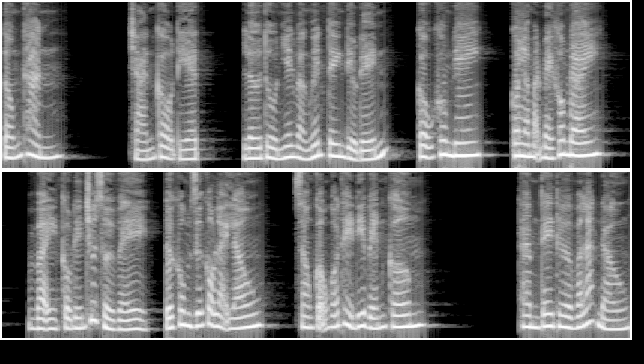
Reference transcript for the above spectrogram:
Tống thần. Chán cậu thiệt. Lơ thổ nhiên và Nguyễn Tinh đều đến. Cậu không đi, Còn làm bạn bè không đây? Vậy cậu đến chút rồi về, Tớ không giữ cậu lại lâu. Xong cậu có thể đi về ăn cơm. Thầm tê thừa và lắc đầu.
